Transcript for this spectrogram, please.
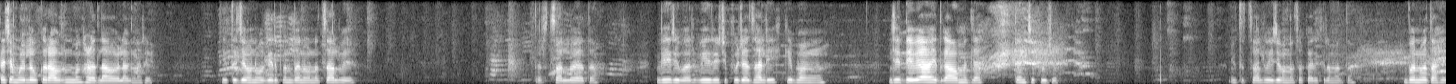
त्याच्यामुळे लवकर आवरून मग हळद लावावं लागणार आहे. तिथं जेवण वगैरे पण बनवणं चालू आहे. तर चाललो आहे आता. विहिरीवर विहिरीची पूजा झाली की मग जे देव्या आहेत गावामधल्या त्यांची पूजा. इथं चालू आहे जेवणाचा कार्यक्रम आता. बनवत आहे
